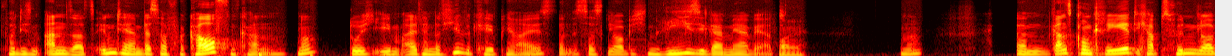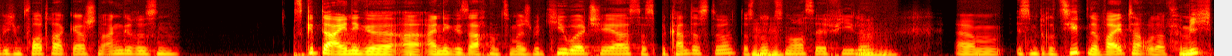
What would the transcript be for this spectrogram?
von diesem Ansatz intern besser verkaufen kann, ne, durch eben alternative KPIs, dann ist das, glaube ich, ein riesiger Mehrwert. Ne? Ähm, ganz konkret, ich habe es vorhin, glaube ich, im Vortrag ja schon angerissen. Es gibt da einige, äh, einige Sachen, zum Beispiel Keyword Shares, das bekannteste, das mhm. nutzen auch sehr viele. Mhm. Ähm, ist im Prinzip eine weiter oder für mich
